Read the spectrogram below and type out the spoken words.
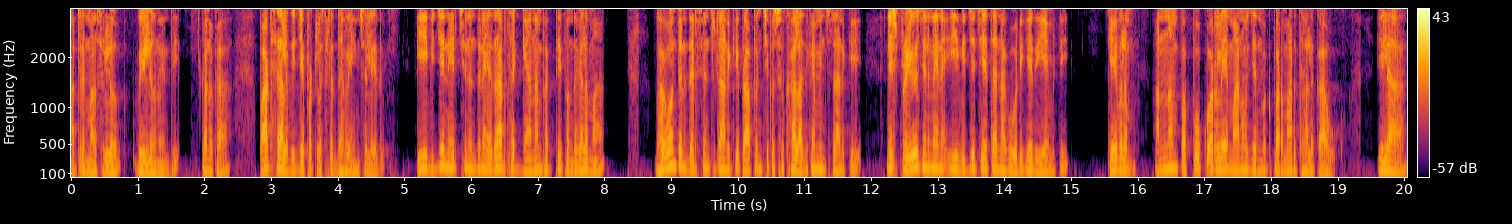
అతని మనసులో వీళ్ళునింది కనుక పాఠశాల విద్య పట్ల శ్రద్ధ వహించలేదు. ఈ విద్య నేర్చినందున యథార్థ జ్ఞానం భక్తి పొందగలమా? భగవంతుని దర్శించడానికి ప్రాపంచిక సుఖాలు అధిగమించడానికి నిష్ప్రయోజనమైన ఈ విద్య చేత నాకు ఒరిగేది ఏమిటి? కేవలం అన్నం పప్పు కూరలే మానవ జన్మకు పరమార్థాలు కావు. ఇలా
